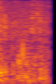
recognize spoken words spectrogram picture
think.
